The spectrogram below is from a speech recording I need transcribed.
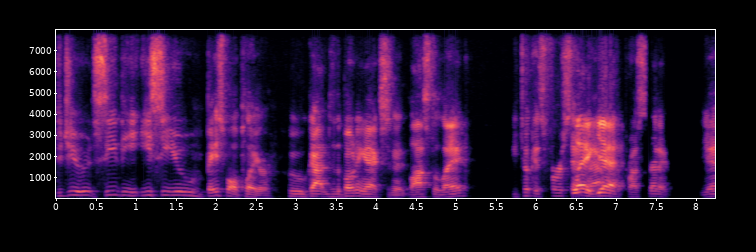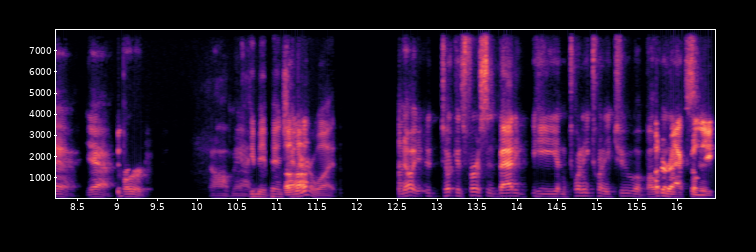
Did you see the ECU baseball player who got into the boating accident, lost a leg? He took his first leg, yeah, prosthetic. Yeah, yeah, bird. Oh man, he be a pinch uh-huh. or what? No, it took his first his bat. He, he in 2022 a boat actually.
